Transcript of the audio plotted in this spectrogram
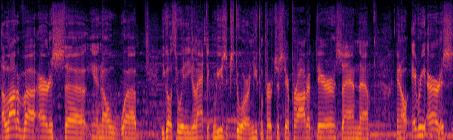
a lot of uh, artists, uh, you know, uh, you go through an Atlantic Music Store and you can purchase their product there, and you know, every artist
